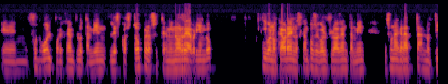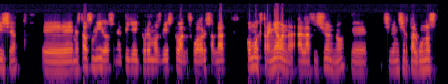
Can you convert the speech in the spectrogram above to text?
en fútbol, por ejemplo, también les costó, pero se terminó reabriendo y bueno, que ahora en los campos de golf lo hagan también es una grata noticia. Eh, en Estados Unidos, en el PGA Tour, hemos visto a los jugadores hablar cómo extrañaban a, a la afición, ¿no? Que si bien es cierto, algunos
